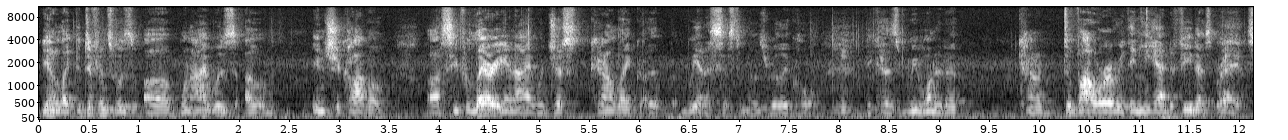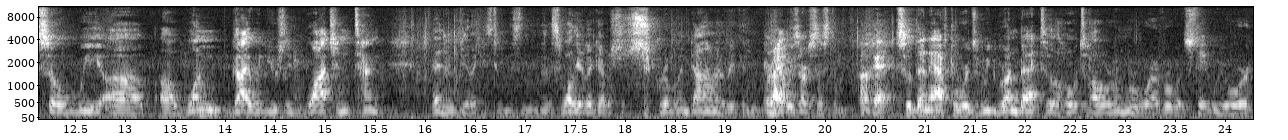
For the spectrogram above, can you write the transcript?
you know, like the difference was uh, when I was uh, in Chicago, uh, for Larry and I would just kind of like uh, we had a system. It was really cool Mhm. because we wanted to kind of devour everything he had to feed us. Right. So we uh, uh, one guy would usually watch intent. And it'd be like he's doing this and this, while the other guy was just scribbling down everything. And Right. that was our system. Okay. So then afterwards, we'd run back to the hotel room or wherever what state we were,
